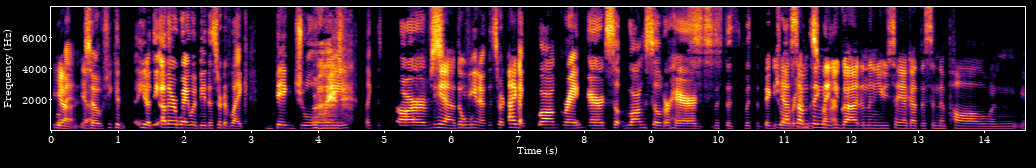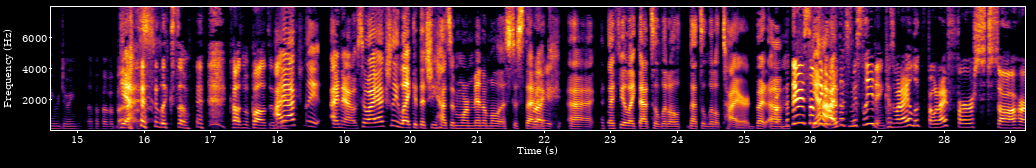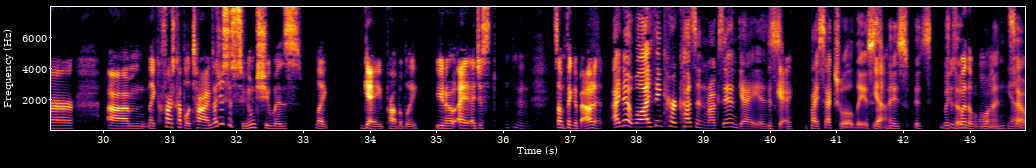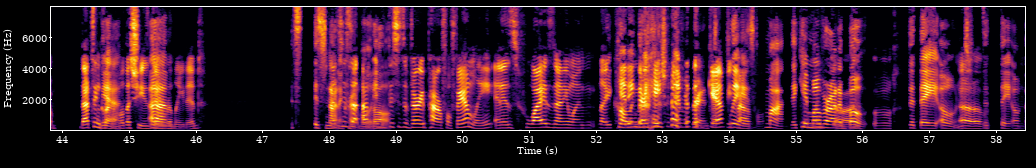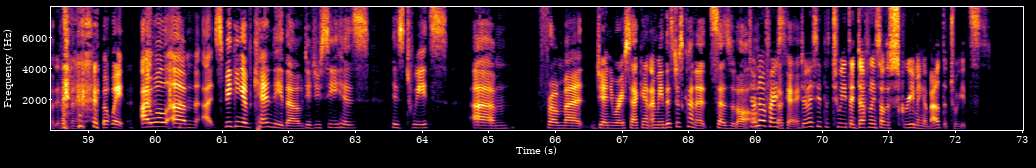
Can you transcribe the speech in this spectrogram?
Yeah, woman. yeah. so she could you know the other way would be the sort of like big jewelry like the scarves Yeah, the- you know the sort of got- like long gray haired sil- long silver haired with the with the big jewelry yeah, something that you got, and then you say I got this in Nepal when you were doing blah blah blah blah. blah. Yes. like some cosmopolitan. I actually, I know. So I actually like it that she has a more minimalist aesthetic. Uh, 'cause I feel like that's a little, that's a little tired. But But- um, but there is something yeah, about I that's misleading because when I looked when I first saw her, um, like first couple of times, I just assumed she was like gay, probably. You know, I, I just mhm. something about it I know. Well, I think her cousin Roxane Gay is, is gay. bisexual, at least. Yeah. is is with, She's a, with a woman. woman, yeah. So That's incredible that she's Um, related. it's it's not This incredible a, at I mean, all. This is a very powerful family, and is why isn't anyone like They calling kidding? They're their- Haitian immigrants. can't be Please, powerful. come on. They came Oh over on a boat Ugh. that they owned. Oh. that they owned the company. but wait, I will. Um, uh, speaking of Kendi, though, did you see his his tweets um from uh, January second? I mean, this just kind of says it all. I don't know if I okay. did. I see the tweets. I definitely saw the screaming about the tweets.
